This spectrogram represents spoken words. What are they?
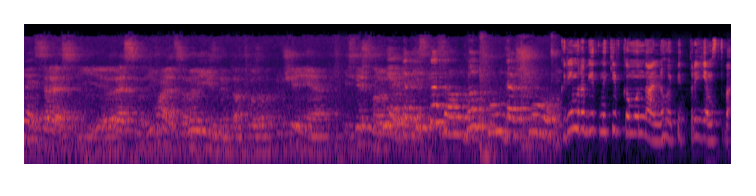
Рез. Це РЕС. І РЕС знімається, ми не їздимо там за підключення. Естественно, Ні, так і сказав, куди, що. Крім робітників комунального підприємства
